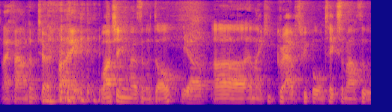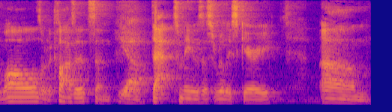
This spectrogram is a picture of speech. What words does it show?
and I found him terrifying watching him as an adult. Yeah. Uh, and like he grabs people and takes them out through the walls or the closets, and Yeah. that to me was just really scary. Um,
